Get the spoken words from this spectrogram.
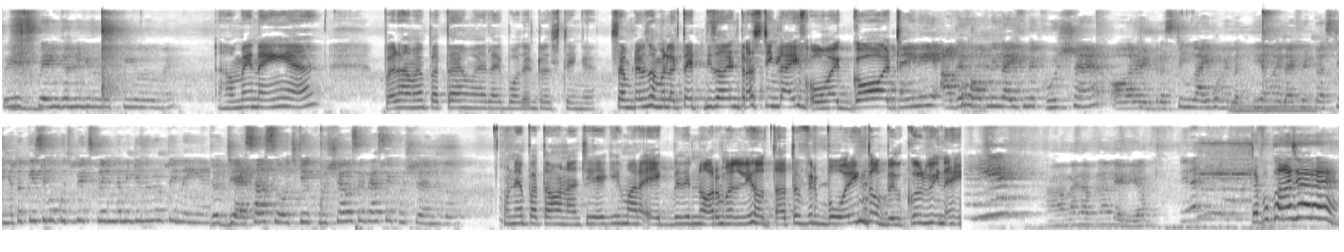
तो ये एक्सप्लेन करने की ज़रूरत थी तुम्हें? हमें नहीं है पर हमें पता है हमारी लाइफ बहुत इंटरेस्टिंग है। समटाइम्स हमें लगता है इतनी ज़्यादा इंटरेस्टिंग लाइफ ओ माय गॉड नहीं नहीं अगर हम अपनी लाइफ में खुश हैं और इंटरेस्टिंग लाइफ हमें लगती है हमारी लाइफ इंटरेस्टिंग है तो किसी को कुछ भी एक्सप्लेन करने की ज़रूरत ही नहीं है। जो जैसा सोच के खुश है उसे वैसे खुश रहने दो। उन्हें पता होना चाहिए कि हमारा एक भी दिन नॉर्मल नहीं होता तो फिर बोरिंग तो बिल्कुल भी नहीं। हाँ मैंने अपना ले लिया। टप्पू कहाँ जा रहा है?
